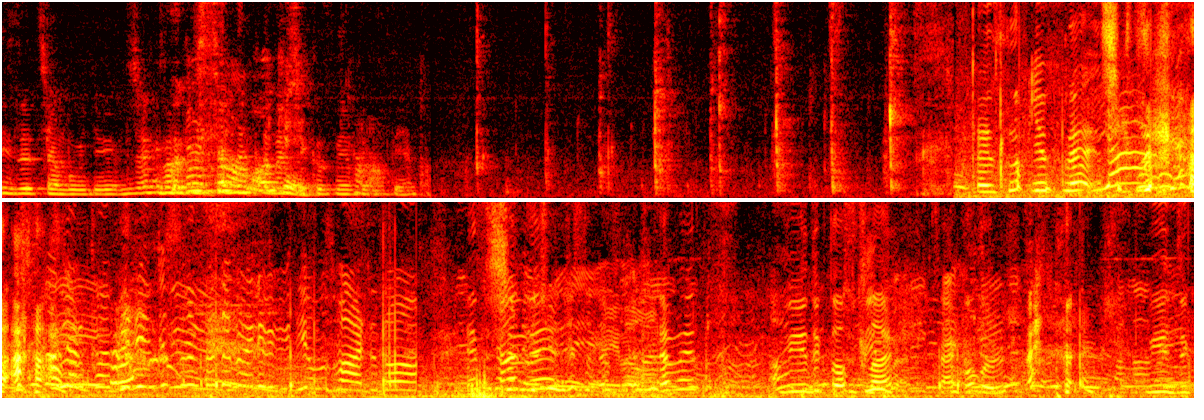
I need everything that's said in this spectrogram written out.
izleteceğim bu videoyu. Diyeceğim ki bak biz seninle tamam, ne kadar okey. şakasını yapıyoruz Tamam. diye. E, sınıf gezisine çıktık. Birinci sınıfta da böyle bir videomuz vardı Doğan. Şimdi, evet, büyüdük dostlar. Olur. büyüdük.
